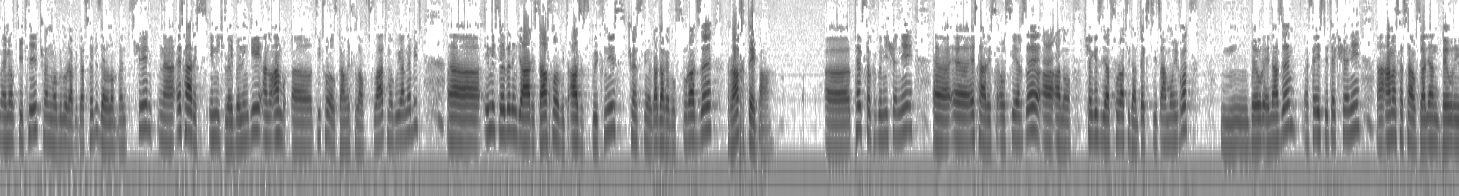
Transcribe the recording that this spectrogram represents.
MLKit ჩვენ მობილური აპლიკაციების დეველოპმენტში. ეს არის image labeling-ი, ანუ ამ თითოეულს გამიხილავთ flat მოგვიანებით. image labeling-ი არის დაახლოებით აზრს გვიქმნის ჩვენს მიერ გადაღებულ სურათზე რა ხდება. text recognition-ი ეს არის OCR-ზე, ანუ შეგიძლიათ სურათიდან ტექსტი წამოიღოთ ბევრ ენაზე. Face detection-ი ამასაც აქვს ძალიან ბევრი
